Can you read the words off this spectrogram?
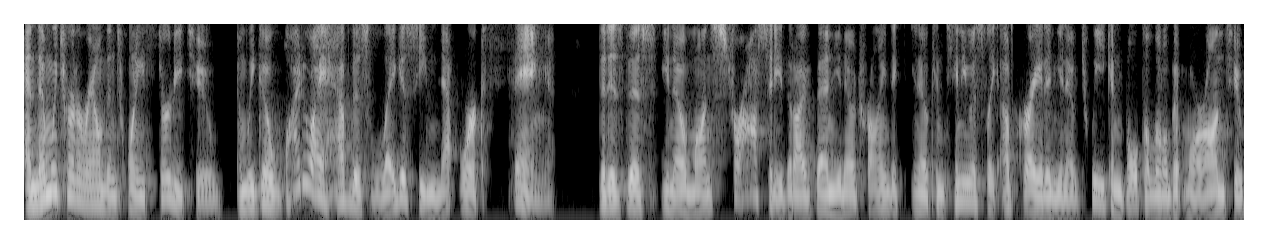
And then we turn around in 2032 and we go, why do I have this legacy network thing that is this you know monstrosity that i've been you know trying to you know continuously upgrade and you know tweak and bolt a little bit more onto.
